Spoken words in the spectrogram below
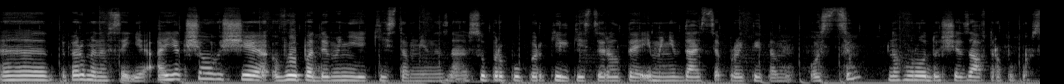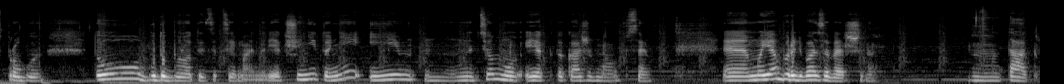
Е, Тепер у мене все є. А якщо ще випаде мені якийсь там, я не знаю, супер-пупер кількість РЛТ, і мені вдасться пройти там ось цю нагороду ще завтра спробую, то буду боротися за цей майнер. Якщо ні, то ні. І на цьому, як то кажемо, все. Е, Моя боротьба завершена. Так,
